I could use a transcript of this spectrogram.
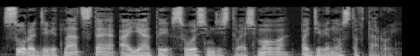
Сура 19, аяты с 88 по 92.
